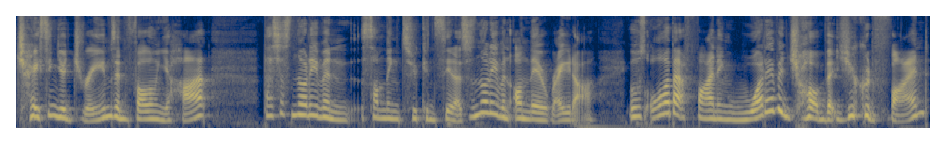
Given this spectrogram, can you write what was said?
chasing your dreams and following your heart, that's just not even something to consider. It's just not even on their radar. It was all about finding whatever job that you could find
